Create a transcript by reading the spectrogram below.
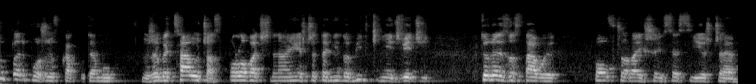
Super pożywka ku temu, żeby cały czas polować na jeszcze te niedobitki niedźwiedzi, które zostały po wczorajszej sesji jeszcze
